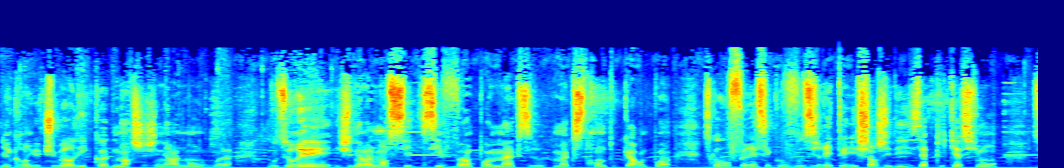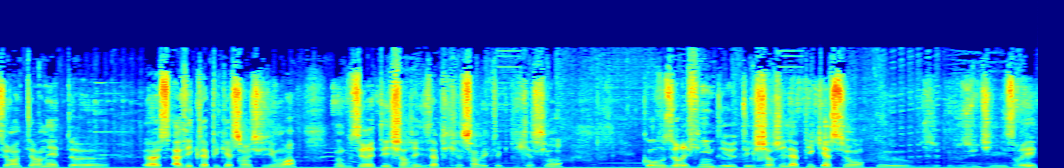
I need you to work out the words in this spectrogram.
Les grands youtubeurs, les codes marchent généralement. Donc voilà. Vous aurez généralement c'est 20 points max, max 30 ou 40 points. Ce que vous ferez, c'est que vous irez télécharger des applications sur internet. Euh, euh, avec l'application, excusez-moi. Donc vous irez télécharger des applications avec l'application. Quand vous aurez fini de télécharger l'application que vous utiliserez,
